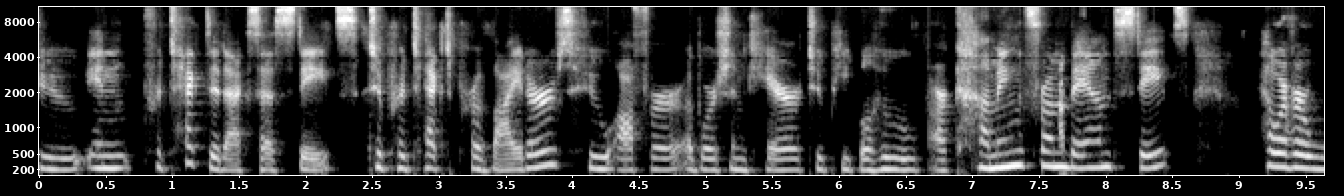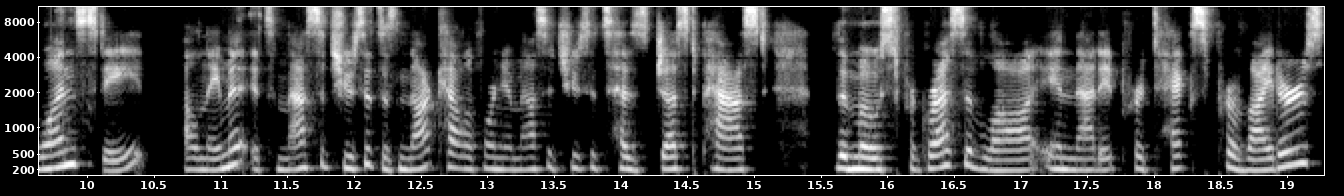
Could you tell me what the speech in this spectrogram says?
to, in protected access states, to protect providers who offer abortion care to people who are coming from banned states. However, one state, I'll name it, it's Massachusetts, it's not California. Massachusetts has just passed the most progressive law in that it protects providers,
